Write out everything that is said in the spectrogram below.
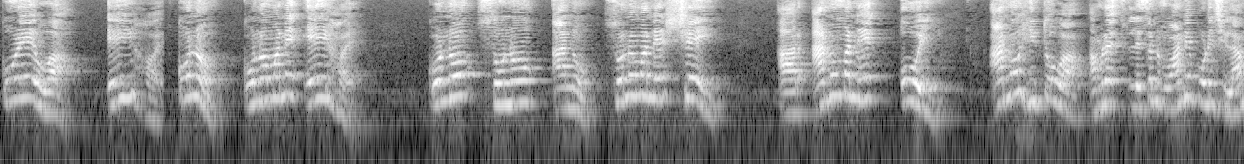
করে, ওয়া, এই হয়। কোন কোন মানে এই হয়। কোন, সোনো, আনো। সোনো মানে সেই। আর আনো মানে ওই। আনো হিতোয়া আমরা লেসন ওয়ানে পড়েছিলাম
